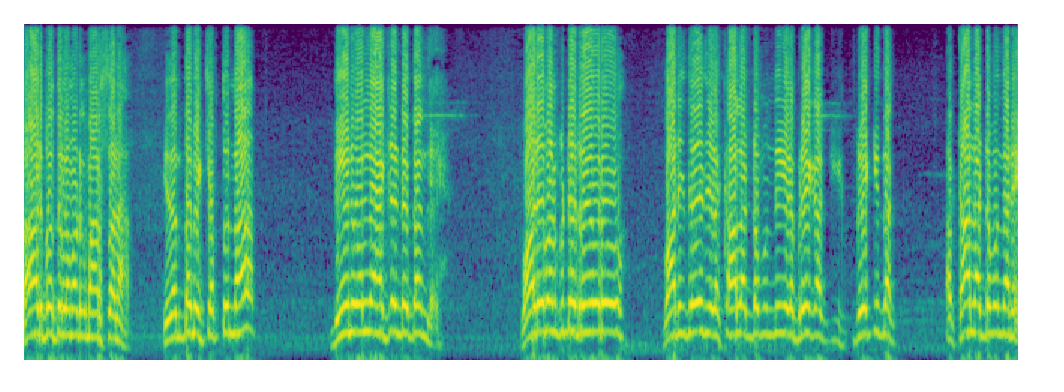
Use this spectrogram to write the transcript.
తాడిపత్రుల మటుకు మారుస్తానా? ఇదంతా మీకు చెప్తున్నా. దీనివల్ల యాక్సిడెంట్ అవుతుంది. వాడేమనుకుంటా డ్రైవరు వాడికి తెలియదు ఇక్కడ కాలు అడ్డం ఉంది ఇక్కడ బ్రేక్ బ్రేక్ కింద ఆ కాలు అడ్డం ఉందని.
